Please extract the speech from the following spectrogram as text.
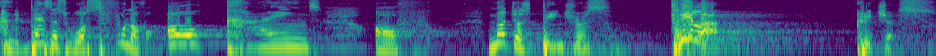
And the desert was full of all kinds of not just dangerous, killer creatures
